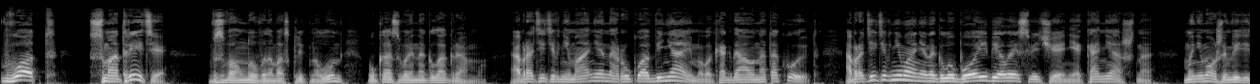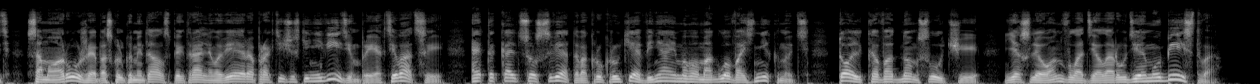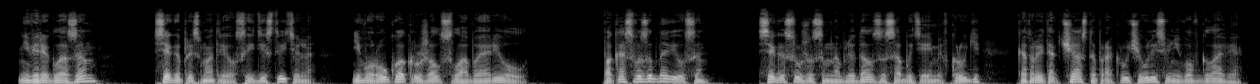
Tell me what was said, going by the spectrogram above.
«Вот, смотрите!» — взволнованно воскликнул он, указывая на голограмму. «Обратите внимание на руку обвиняемого, когда он атакует. Обратите внимание на голубое и белое свечение. Конечно, мы не можем видеть само оружие, поскольку металл спектрального веера практически не видим при активации. Это кольцо света вокруг руки обвиняемого могло возникнуть только в одном случае, если он владел орудием убийства. Не веря глазам, Сега присмотрелся, и действительно, его руку окружал слабый ореол. Показ возобновился. Сега с ужасом наблюдал за событиями в круге, которые так часто прокручивались у него в голове.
